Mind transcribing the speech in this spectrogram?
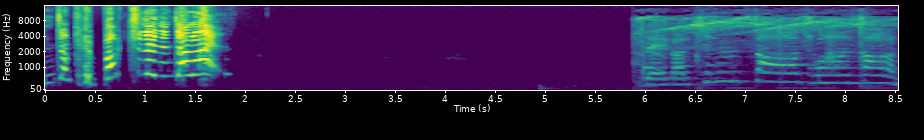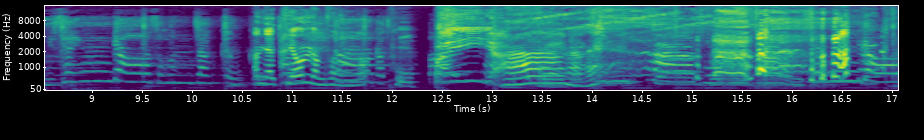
진짜 개빡치네 진짜로! 내가 진짜 좋아하는 사람이 생겨서 혼자 끙끙 아니야 귀여운 영상인가? 앓다가 오빠야. 아, 내가 나- 진짜 좋아하는 사람이 생겨서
